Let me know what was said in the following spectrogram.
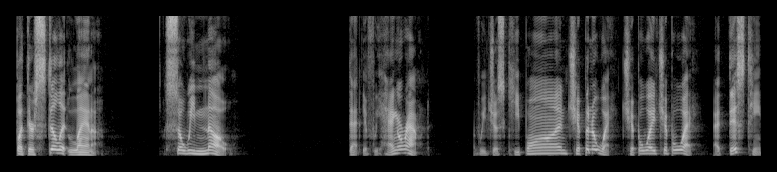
but they're still Atlanta. So we know that if we hang around, if we just keep on chipping away, chip away, chip away at this team,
